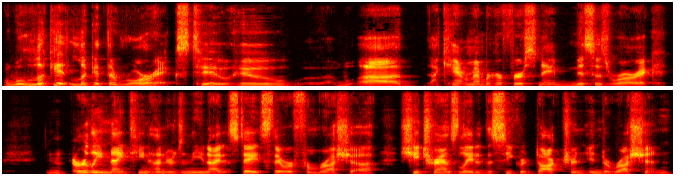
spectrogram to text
Well, look at look at the Roerichs too, who uh, I can't remember her first name, Mrs. Roerich early 1900s in the United States. They were from Russia. She translated the secret doctrine into Russian,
